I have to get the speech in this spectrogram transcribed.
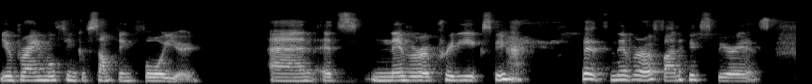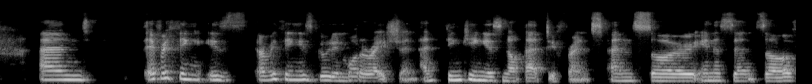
your brain will think of something for you and it's never a pretty experience it's never a fun experience and everything is everything is good in moderation and thinking is not that different. And so in a sense of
